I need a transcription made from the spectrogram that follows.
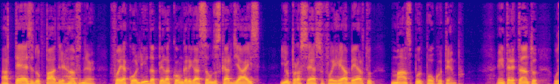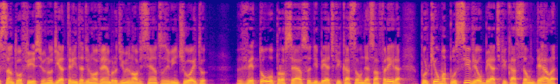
a tese do padre Hanfner foi acolhida pela congregação dos cardeais e o processo foi reaberto, mas por pouco tempo. Entretanto, o Santo Ofício, no dia 30 de novembro de 1928, vetou o processo de beatificação dessa freira porque uma possível beatificação dela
